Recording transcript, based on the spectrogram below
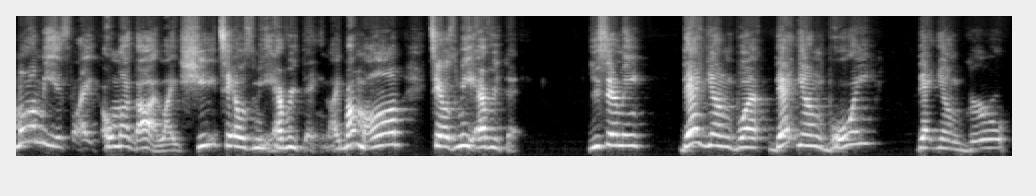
mommy is like, oh my God, like she tells me everything. Like my mom tells me everything. You see what I mean? That young boy, that young boy, that young girl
